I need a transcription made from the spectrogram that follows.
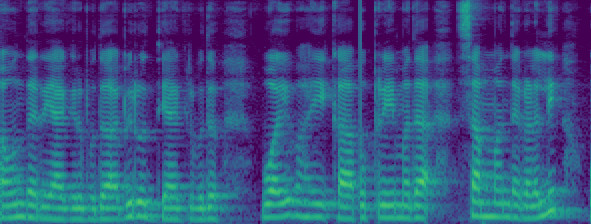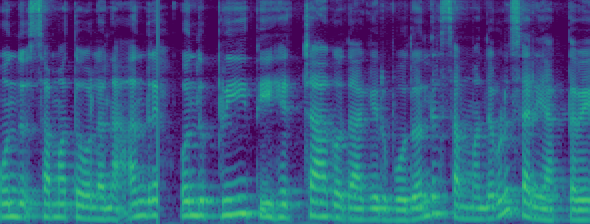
ಸೌಂದರ್ಯ ಆಗಿರ್ಬೋದು ಅಭಿವೃದ್ಧಿ ಆಗಿರ್ಬೋದು ವೈವಾಹಿಕ ಪ್ರೇಮದ ಸಂಬಂಧಗಳಲ್ಲಿ ಒಂದು ಸಮತೋಲನ ಅಂದರೆ ಒಂದು ಪ್ರೀತಿ ಹೆಚ್ಚಾಗೋದಾಗಿರ್ಬೋದು ಅಂದರೆ ಸಂಬಂಧಗಳು ಸರಿಯಾಗ್ತವೆ.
